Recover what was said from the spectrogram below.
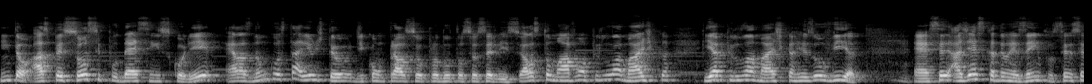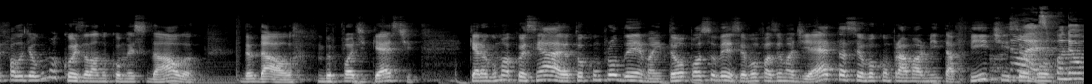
Então, as pessoas se pudessem escolher, elas não gostariam de, ter, de comprar o seu produto ou seu serviço. Elas tomavam a pílula mágica e a pílula mágica resolvia. É, cê- a Jéssica deu um exemplo, você você falou de alguma coisa lá no começo da aula, do- da aula, do podcast, que era alguma coisa assim, ah, eu tô com um problema, então eu posso ver se eu vou fazer uma dieta, se eu vou comprar marmita fit, se Não, eu é vou... quando eu,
